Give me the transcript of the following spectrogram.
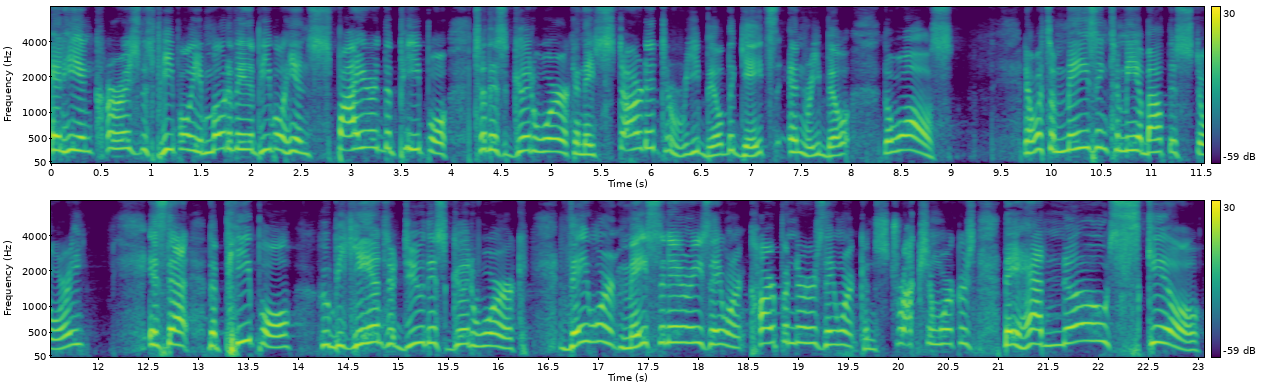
and he encouraged the people, he motivated the people, he inspired the people to this good work. And they started to rebuild the gates and rebuild the walls. Now, what's amazing to me about this story is that the people who began to do this good work, they weren't masonries, they weren't carpenters, they weren't construction workers. They had no skill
